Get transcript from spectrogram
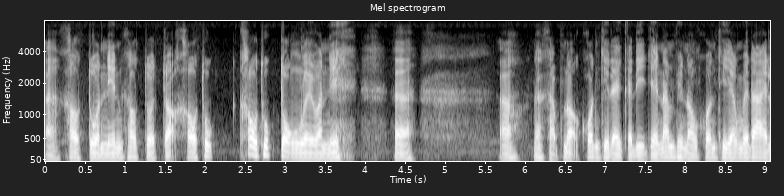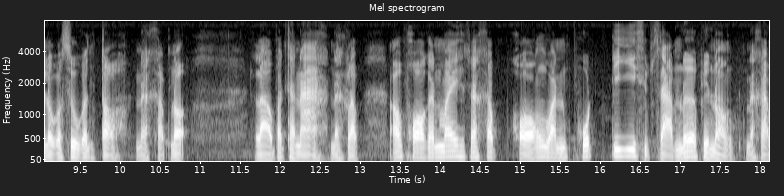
อ่าเข้าตัวเน้นเข้าตัวเจาะเข้าทุกเข้าทุกตรงเลยวันนี้เออเอานะครับเนาะคนที่ใดก็ดีใจน้ำพี่น้องคนที่ยังไม่ได้ เราก็สู้กันต่อนะครับ เนาะลาพัฒนานะครับ เอาพอกันไหมนะครับ ของวันพุธที่ 23เลิกพี่น้องนะครับ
